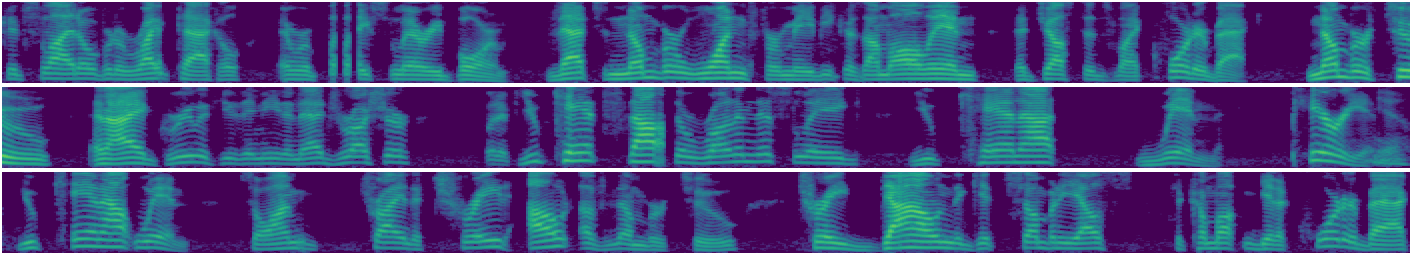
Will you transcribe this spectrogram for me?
could slide over to right tackle and replace Larry Borom. That's number one for me because I'm all in that Justin's my quarterback. Number two, and I agree with you, they need an edge rusher. But if you can't stop the run in this league, you cannot win. Period. Yeah. You cannot win. So I'm trying to trade out of number two, trade down to get somebody else to come up and get a quarterback.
